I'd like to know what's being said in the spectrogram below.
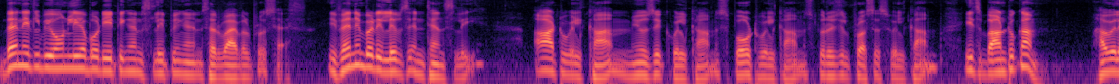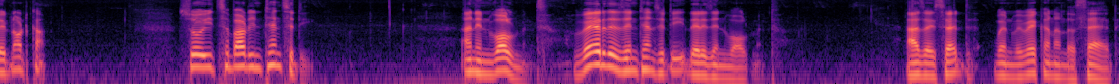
then it'll be only about eating and sleeping and survival process. If anybody lives intensely, art will come, music will come, sport will come, spiritual process will come, it's bound to come. How will it not come? So it's about intensity and involvement. Where there's intensity, there is involvement. As I said, when Vivekananda said,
